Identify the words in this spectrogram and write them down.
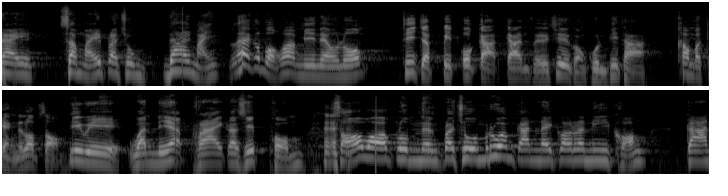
ในสมัยประชุมได้ไหม และก็บอกว่ามีแนวโน้มที่จะปิดโอกาสการเสนอชื่อของคุณพิธาเข้ามาแข่งในรอบสอง พี่วี วันเนี้ยพรายกระซิบผม สวกลุ่มหนึ่งประชุมร่วมกันในกรณีของการ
